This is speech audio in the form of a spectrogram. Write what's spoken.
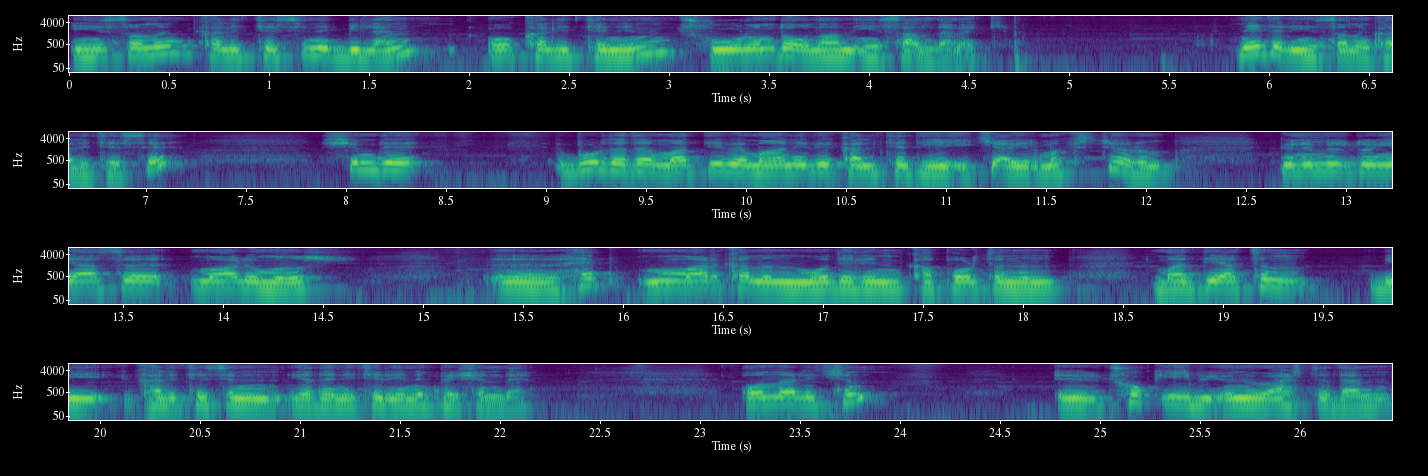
insanın kalitesini bilen, o kalitenin şuurunda olan insan demek. Nedir insanın kalitesi? Şimdi burada da maddi ve manevi kalite diye iki ayırmak istiyorum. Günümüz dünyası malumunuz hep markanın, modelin, kaportanın, maddiyatın bir kalitesinin ya da niteliğinin peşinde. Onlar için e, çok iyi bir üniversiteden,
